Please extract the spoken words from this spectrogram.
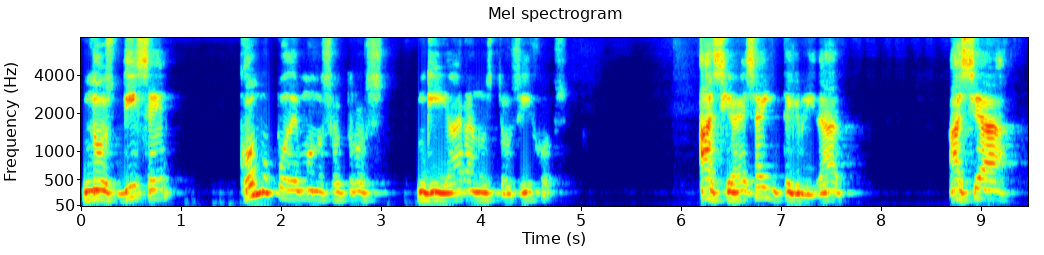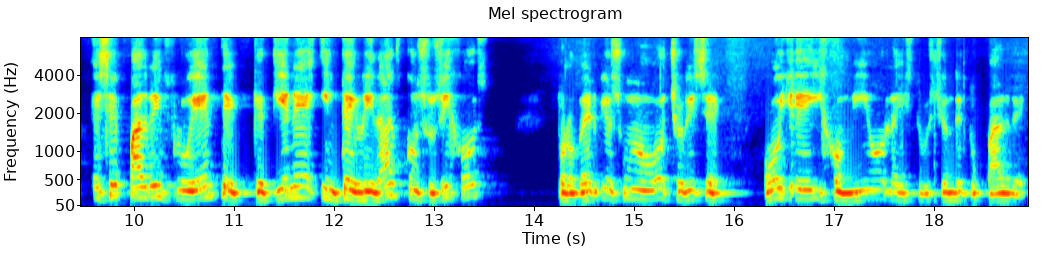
nos dice ¿Cómo podemos nosotros guiar a nuestros hijos hacia esa integridad, hacia ese padre influente que tiene integridad con sus hijos? Proverbios 1.8 dice, oye, hijo mío, la instrucción de tu padre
